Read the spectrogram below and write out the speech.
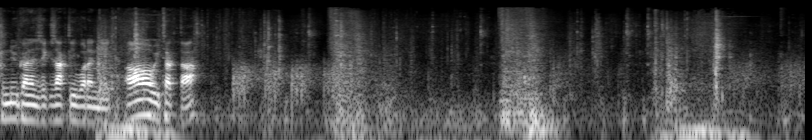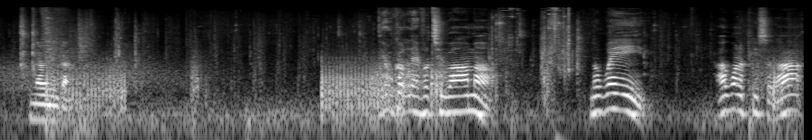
The new gun is exactly what I need. Oh, we took that. No new gun. They all got level 2 armor. No way. I want a piece of that.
